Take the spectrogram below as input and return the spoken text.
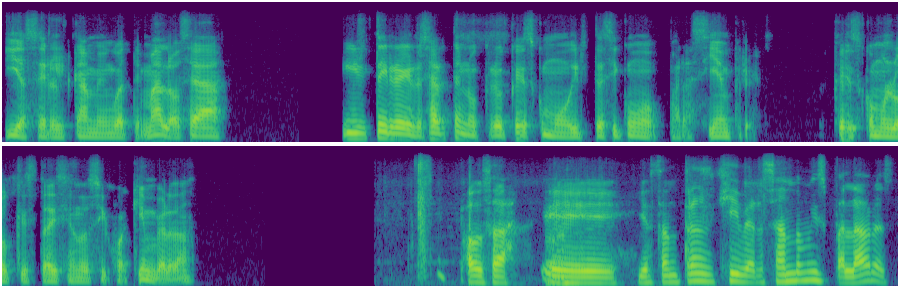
y hacer el cambio en Guatemala. O sea, irte y regresarte no creo que es como irte así como para siempre, que es como lo que está diciendo así Joaquín, ¿verdad? Pausa. Eh, ya están transgiversando mis palabras.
